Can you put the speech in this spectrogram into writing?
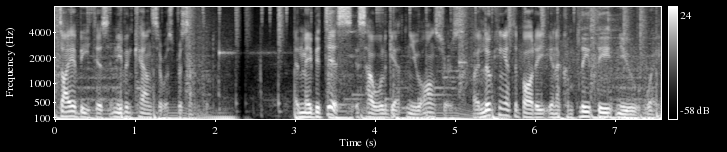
diabetes and even cancer was presented. And maybe this is how we'll get new answers, by looking at the body in a completely new way.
